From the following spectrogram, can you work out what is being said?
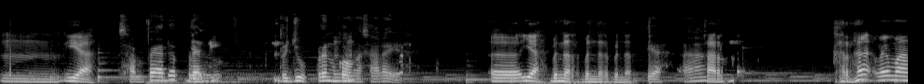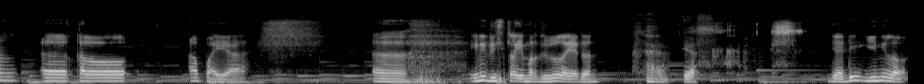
Hmm, iya. Sampai ada plan Jadi, tujuh plan uh -huh. kalau nggak salah ya. Eh ya bener bener bener. Ya. Ah, Karena karena memang eh, kalau apa ya? eh ini disclaimer dulu lah ya Don. yes. Jadi gini loh,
